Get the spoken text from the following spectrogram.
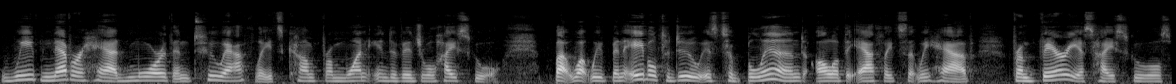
We've never had more than two athletes come from one individual high school But what we've been able to do is to blend all of the athletes that we have from various high schools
